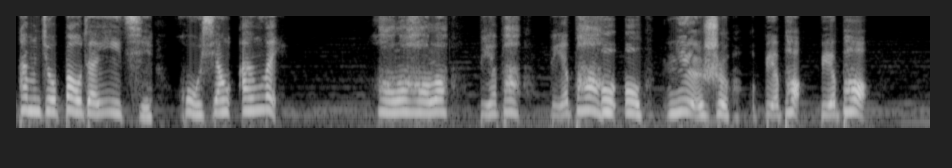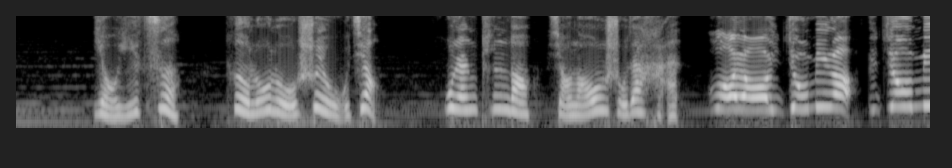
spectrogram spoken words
他们就抱在一起，互相安慰：“好了好了，别怕别怕。”“哦哦，你也是，别怕别怕。”有一次。特鲁鲁睡午觉，忽然听到小老鼠在喊：“哎呀，救命啊！救命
